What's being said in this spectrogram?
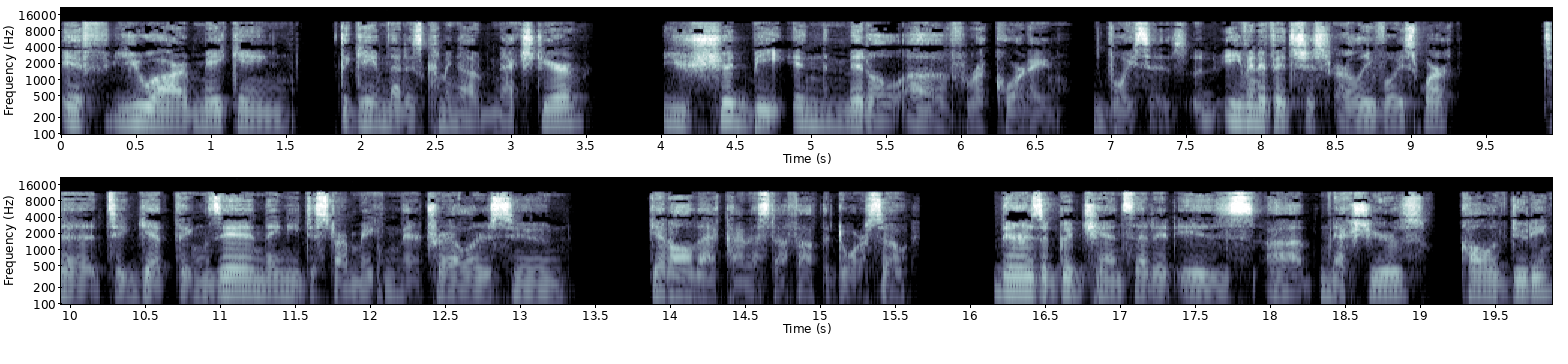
if you are making the game that is coming out next year, you should be in the middle of recording voices, even if it's just early voice work. to to get things in. They need to start making their trailers soon, get all that kind of stuff out the door. So there is a good chance that it is uh, next year's Call of Duty.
